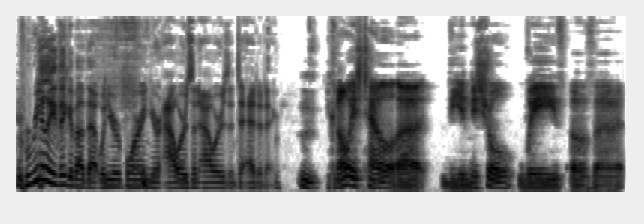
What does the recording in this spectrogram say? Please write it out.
really think about that when you're pouring your hours and hours into editing. You can always tell uh, the initial wave of uh,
